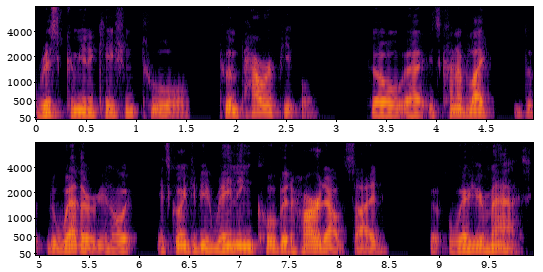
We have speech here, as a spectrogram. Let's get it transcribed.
risk communication tool to empower people. So uh, it's kind of like the, the weather, you know, it's going to be raining COVID hard outside, wear your mask.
